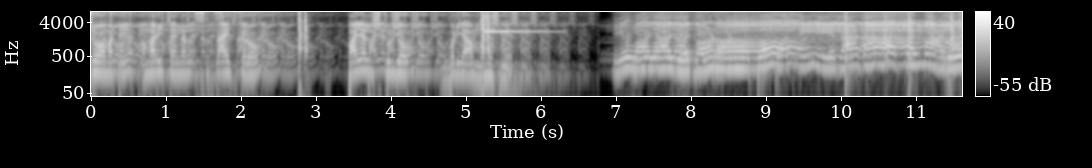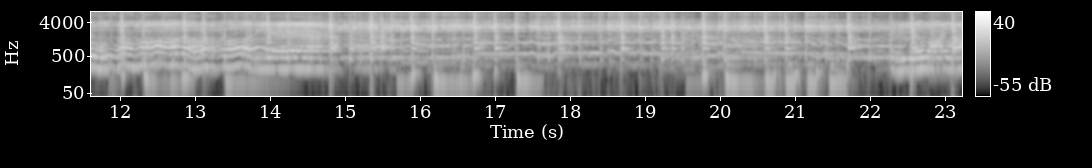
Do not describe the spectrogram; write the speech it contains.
જોવા માટે અમારી ચેનલ સબસ્ક્રાઇબ કરો. પાયલ સ્ટુડિયો, વડિયા મહેશમેશ યુવાયા જે ગણપતિ દાદા, તમારું સમારણ કરીએ. યુવાયા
